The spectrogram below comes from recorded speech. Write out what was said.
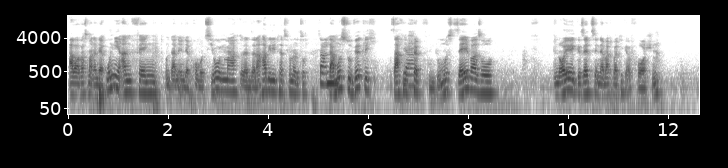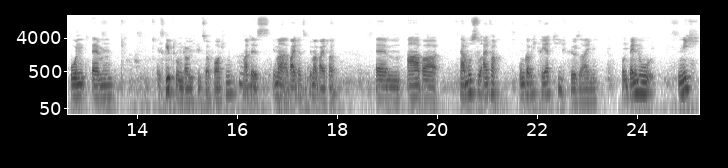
Aber was man an der Uni anfängt und dann in der Promotion macht oder in seiner Habilitation oder so, Dann, da musst du wirklich Sachen Ja. schöpfen. Du musst selber so neue Gesetze in der Mathematik erforschen. Und ähm, es gibt unglaublich viel zu erforschen. Mhm. Mathe ist immer, erweitert sich immer weiter. Ähm, aber da musst du einfach unglaublich kreativ für sein. Und wenn du nicht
